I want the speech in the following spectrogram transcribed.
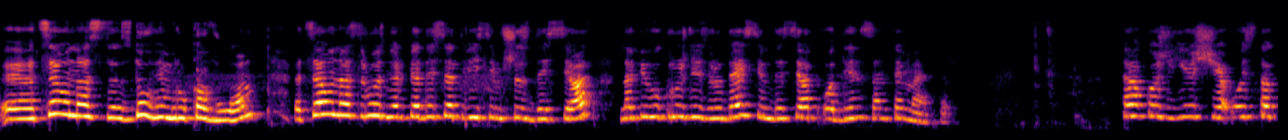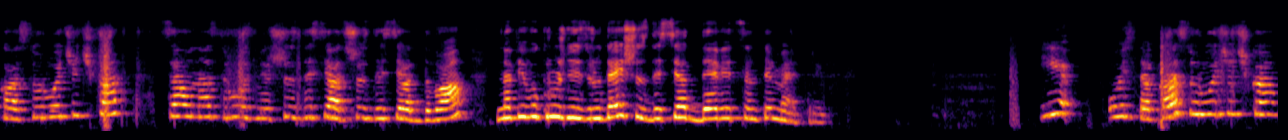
Е, Це у нас з довгим рукавом. Це у нас розмір 58-60, напівокружність грудей 71 см. Також є ще ось така сорочечка. Це у нас розмір 60-62, напівокружність грудей 69 см. І ось така сорочечка.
